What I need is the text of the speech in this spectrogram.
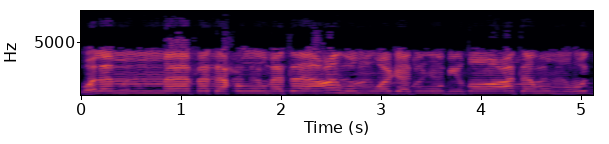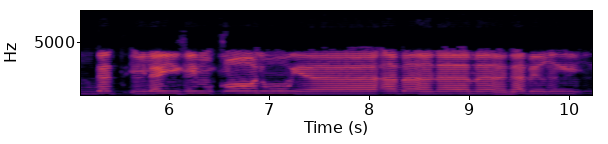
ولما فتحوا متاعهم وجدوا بضاعتهم ردت إليهم قالوا يا أبانا ما نبغي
